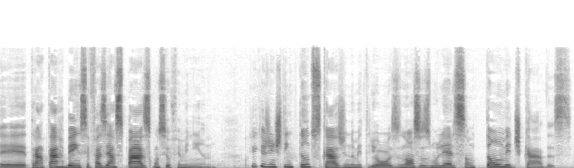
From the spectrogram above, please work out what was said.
é, tratar bem, você fazer as pazes com o seu feminino? Por que, que a gente tem tantos casos de endometriose? Nossas mulheres são tão medicadas,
